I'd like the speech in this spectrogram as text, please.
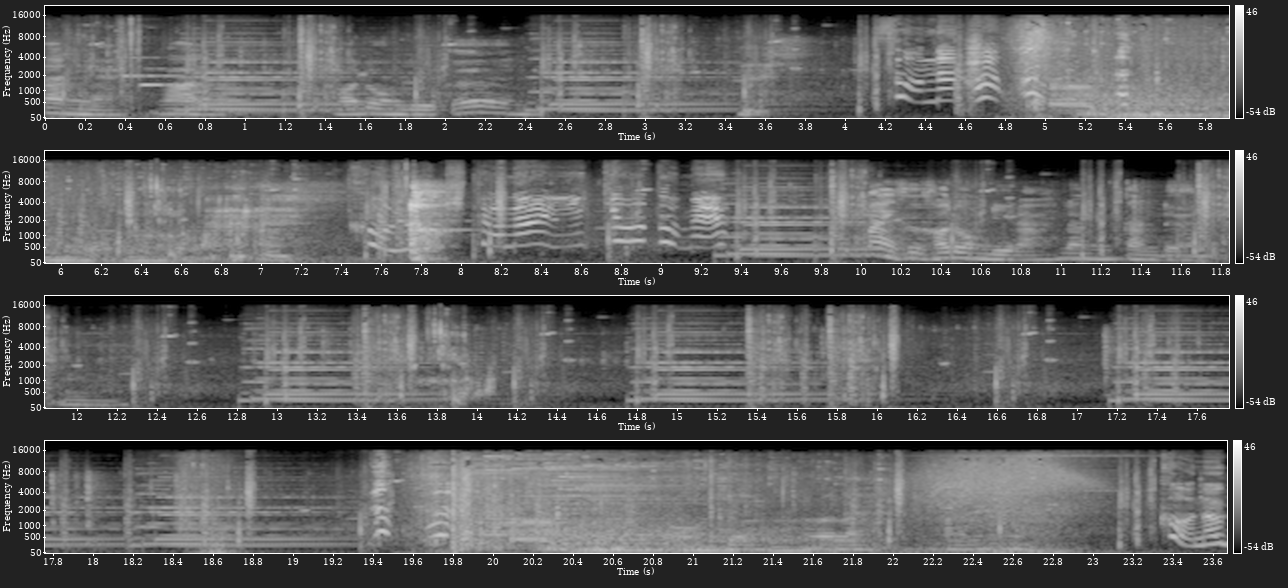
นั่นไง ว่าแล้วขอดวงดีเกิน คือเขาดวงดีนะ เรื่องการเดินอืมโอเคไม่เป็นไรอันนี้ この汚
